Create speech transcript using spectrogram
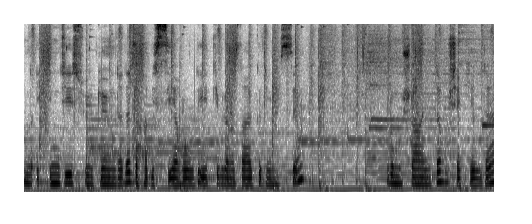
Bunda ikinciyi sürdüğümde de daha bir siyah oldu. İlki biraz daha grimsi. Kurumuş hali bu şekilde.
